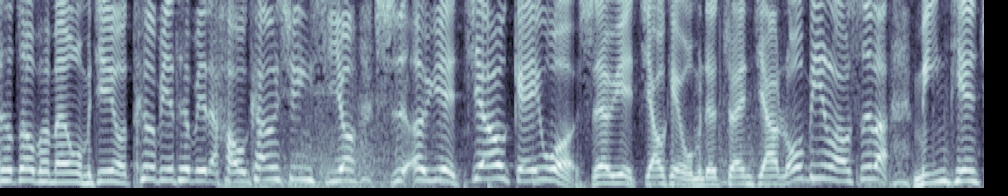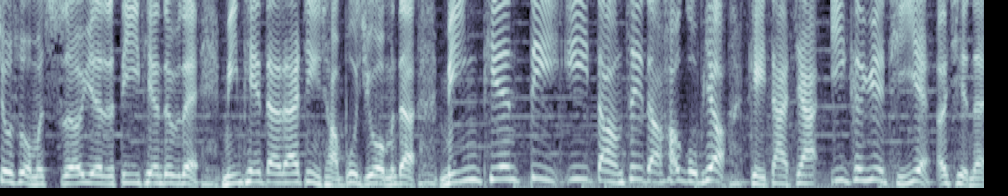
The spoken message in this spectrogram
投资朋友们，我们今天有特别特别的好康讯息哦！十二月交给我，十二月交给我们的专家罗宾老师了。明天就是我们十二月的第一天，对不对？明天带大家进场布局我们的明天第一档这档好股票，给大家一个月体验，而且呢，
